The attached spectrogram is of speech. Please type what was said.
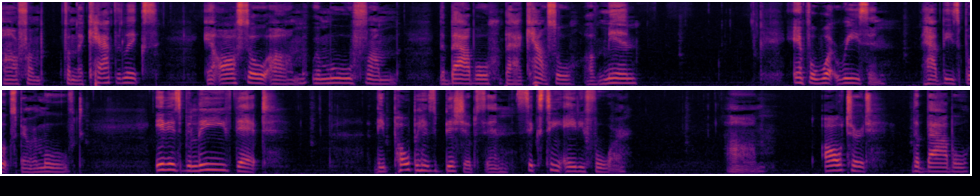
uh, from from the Catholics and also um, removed from the Bible by a council of men. And for what reason have these books been removed? It is believed that the Pope and his bishops in 1684 um, altered the Bible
